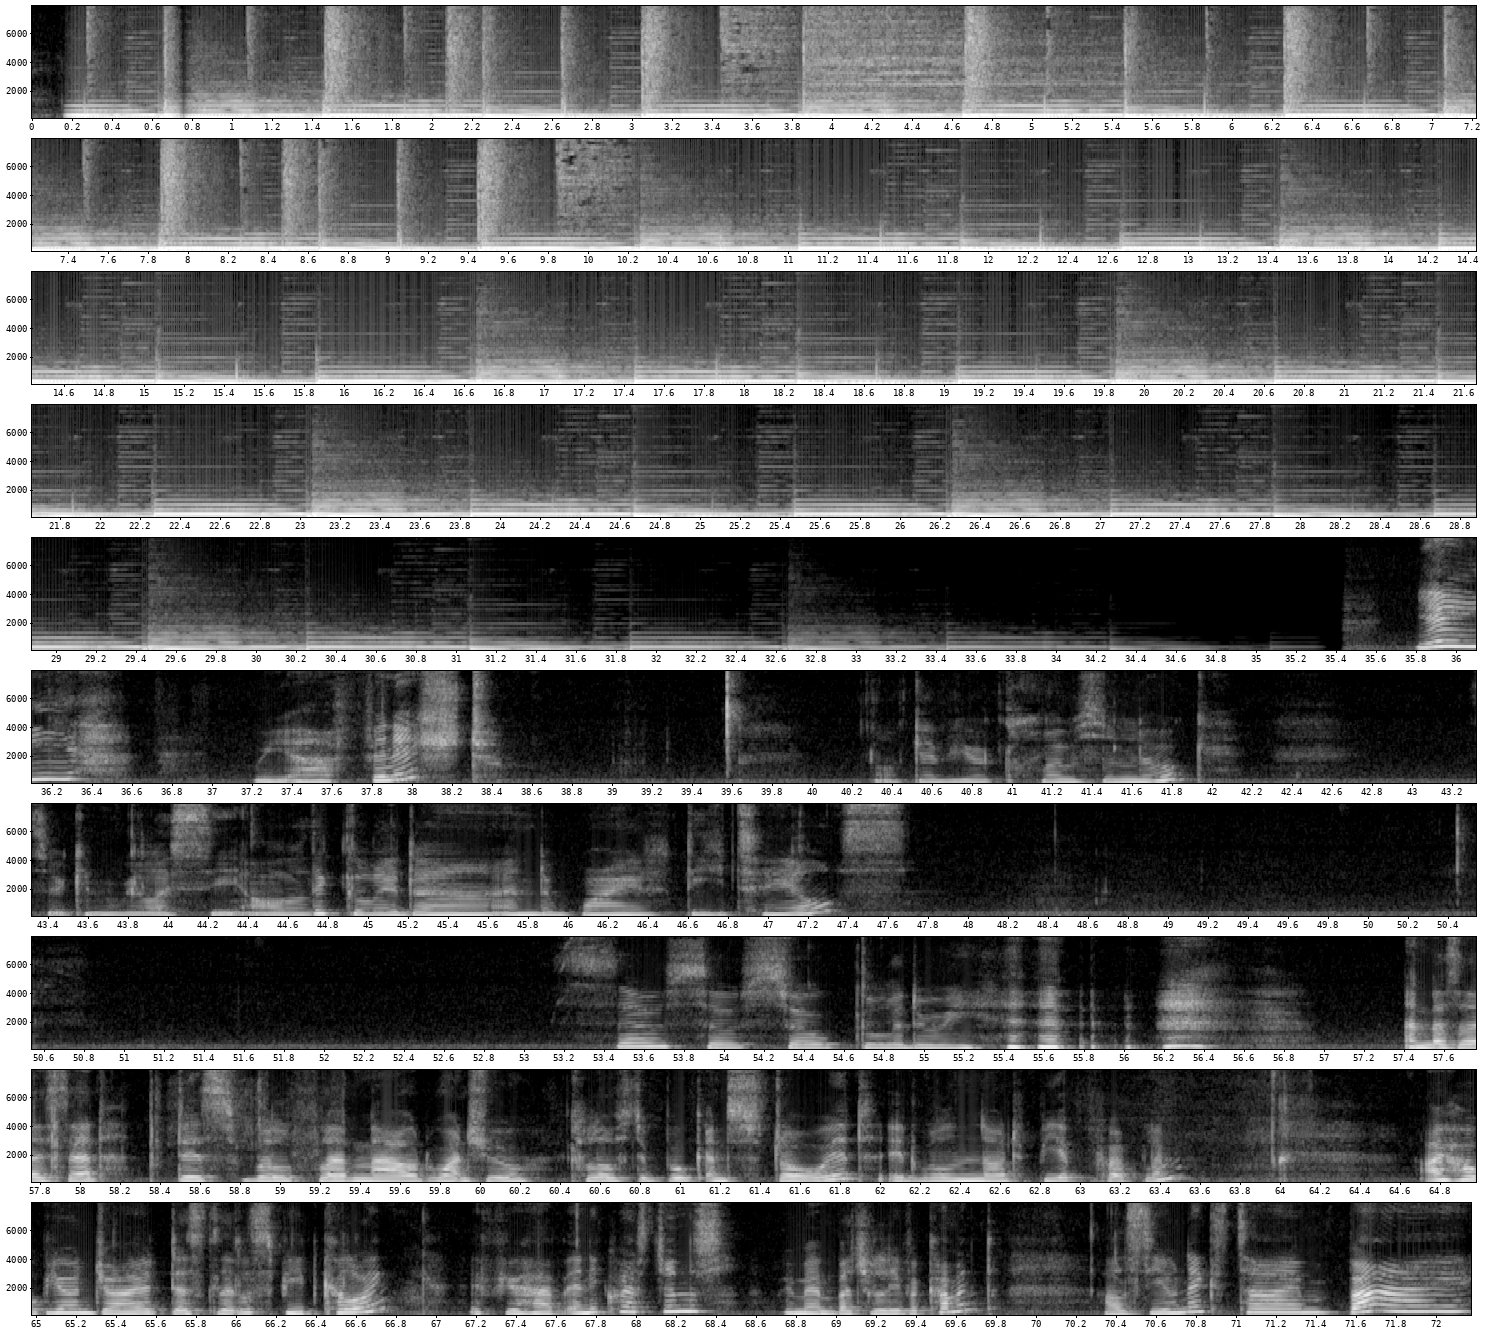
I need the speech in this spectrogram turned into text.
Are finished. I'll give you a closer look so you can really see all the glitter and the white details. So, so, so glittery. and as I said, this will flatten out once you close the book and store it. It will not be a problem. I hope you enjoyed this little speed coloring. If you have any questions, remember to leave a comment. I'll see you next time. Bye!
